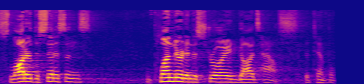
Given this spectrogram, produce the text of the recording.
slaughtered the citizens, plundered and destroyed God's house, the temple.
